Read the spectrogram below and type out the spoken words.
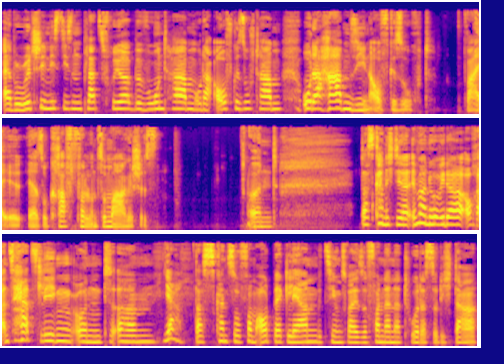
Aborigines diesen Platz früher bewohnt haben oder aufgesucht haben? Oder haben sie ihn aufgesucht, weil er so kraftvoll und so magisch ist? Und das kann ich dir immer nur wieder auch ans Herz legen und ähm, ja, das kannst du vom Outback lernen beziehungsweise von der Natur, dass du dich da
